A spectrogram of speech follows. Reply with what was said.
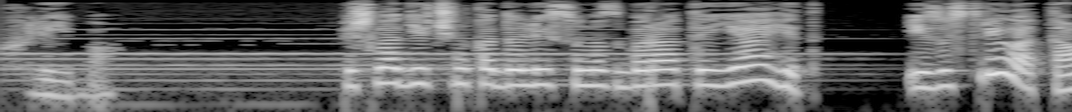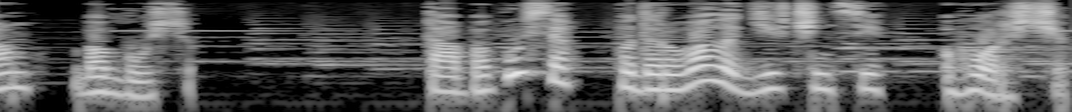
хліба. Пішла дівчинка до лісу назбирати ягід і зустріла там бабусю. Та бабуся подарувала дівчинці горщик.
